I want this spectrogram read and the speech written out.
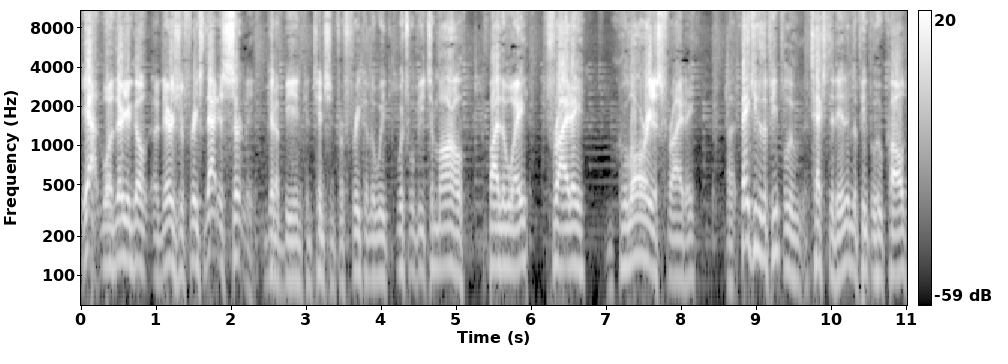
Yeah, well, there you go. Uh, there's your freaks. That is certainly going to be in contention for Freak of the Week, which will be tomorrow, by the way, Friday. Glorious Friday. Uh, thank you to the people who texted in and the people who called.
